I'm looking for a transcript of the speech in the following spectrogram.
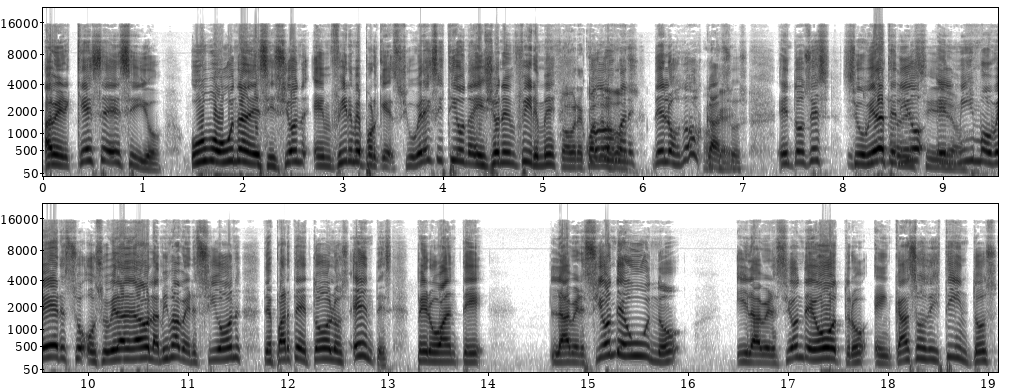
a ver, ¿qué se decidió? Hubo una decisión en firme, porque si hubiera existido una decisión en firme, ¿Sobre cuál de los dos? de los dos Ok. casos. Entonces, ¿Y si hubiera tenido el mismo verso o se hubiera dado la misma versión de parte de todos los entes, pero ante la versión de uno y la versión de otro en casos distintos,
